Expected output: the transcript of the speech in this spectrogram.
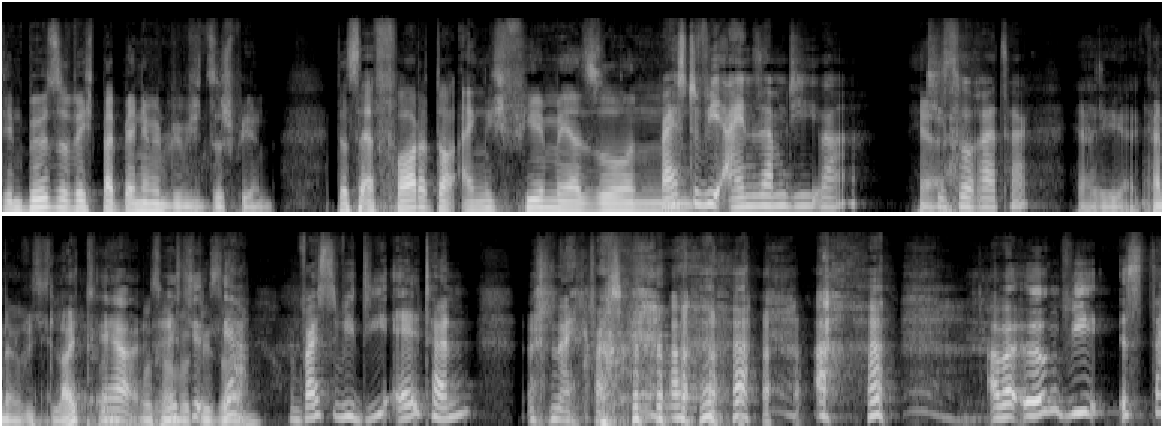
Den Bösewicht bei Benjamin Blümchen zu spielen. Das erfordert doch eigentlich viel mehr so ein. Weißt du, wie einsam die war? Ja. Die Sorazak? Ja, die kann ja richtig leid tun, muss man richtig- wirklich sagen. Ja. Und weißt du, wie die Eltern, nein, Quatsch. aber irgendwie ist da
